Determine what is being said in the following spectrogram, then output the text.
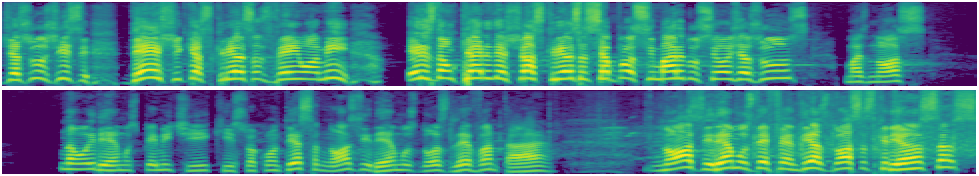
Jesus disse: Deixe que as crianças venham a mim. Eles não querem deixar as crianças se aproximarem do Senhor Jesus, mas nós não iremos permitir que isso aconteça, nós iremos nos levantar. Nós iremos defender as nossas crianças,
